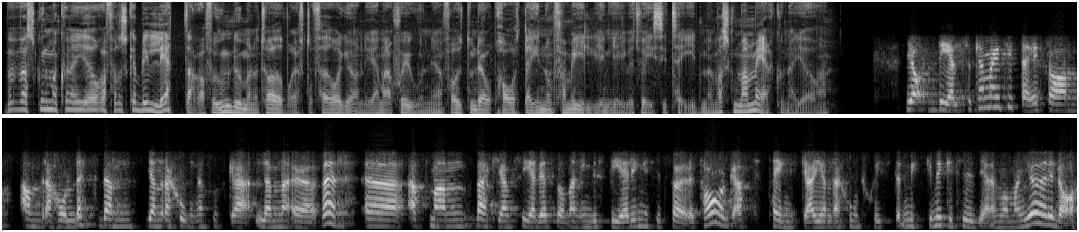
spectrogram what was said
Vad skulle man kunna göra för att det ska bli lättare för ungdomen att ta över efter föregående generation? Förutom då att prata inom familjen givetvis i tid, men vad skulle man mer kunna göra? Ja, dels så kan man ju titta ifrån andra hållet, den generationen som ska lämna över. Eh, att man verkligen ser det som en investering i sitt företag, att tänka generationsskiften mycket, mycket tidigare än vad man gör idag.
